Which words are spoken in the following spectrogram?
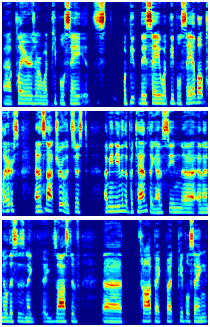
uh, players or what people say. It's what people they say what people say about players, and it's not true. It's just I mean, even the Petan thing, I've seen, uh, and I know this is an exhaustive uh, topic, but people saying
